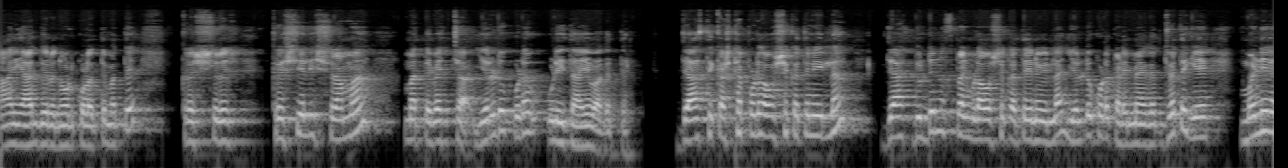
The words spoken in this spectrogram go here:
ಹಾನಿ ಆಗದಿರೋ ನೋಡ್ಕೊಳ್ಳುತ್ತೆ ಮತ್ತು ಕೃಷಿ ಕೃಷಿಯಲ್ಲಿ ಶ್ರಮ ಮತ್ತು ವೆಚ್ಚ ಎರಡೂ ಕೂಡ ಉಳಿತಾಯವಾಗುತ್ತೆ. ಜಾಸ್ತಿ ಕಷ್ಟಪಡೋ ಅವಶ್ಯಕತೆಯೂ ಇಲ್ಲ, ಜಾಸ್ತಿ ದುಡ್ಡನ್ನು ಸ್ಪೆಂಡ್ ಮಾಡೋ ಅವಶ್ಯಕತೆಯೂ ಇಲ್ಲ, ಎರಡೂ ಕೂಡ ಕಡಿಮೆ ಆಗುತ್ತೆ ಜೊತೆಗೆ ಮಣ್ಣಿನ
